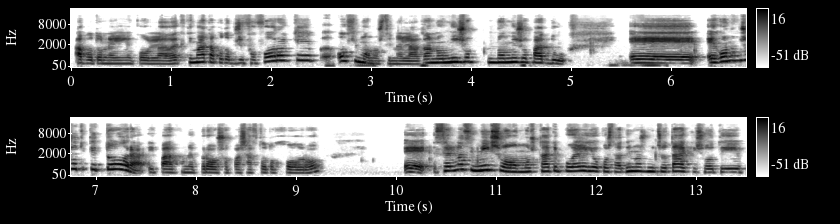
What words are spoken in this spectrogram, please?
από τον ελληνικό λαό, εκτιμάται από τον ψηφοφόρο και όχι μόνο στην Ελλάδα, νομίζω, νομίζω παντού. Ε, εγώ νομίζω ότι και τώρα υπάρχουν πρόσωπα σε αυτό το χώρο, ε, θέλω να θυμίσω όμως κάτι που έλεγε ο Κωνσταντίνος Μητσοτάκης, ότι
